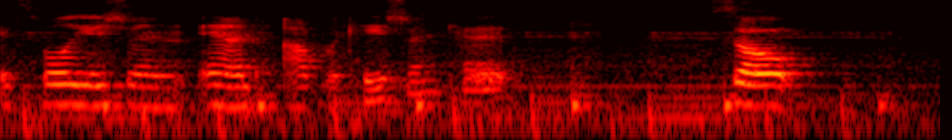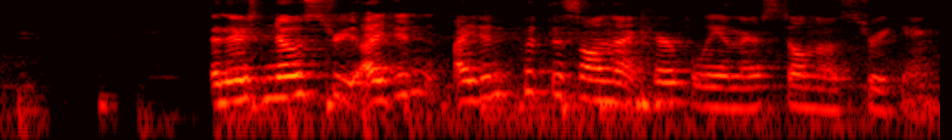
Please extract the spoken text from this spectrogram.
Exfoliation and Application Kit. So, and there's no streak. I didn't. I didn't put this on that carefully, and there's still no streaking,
